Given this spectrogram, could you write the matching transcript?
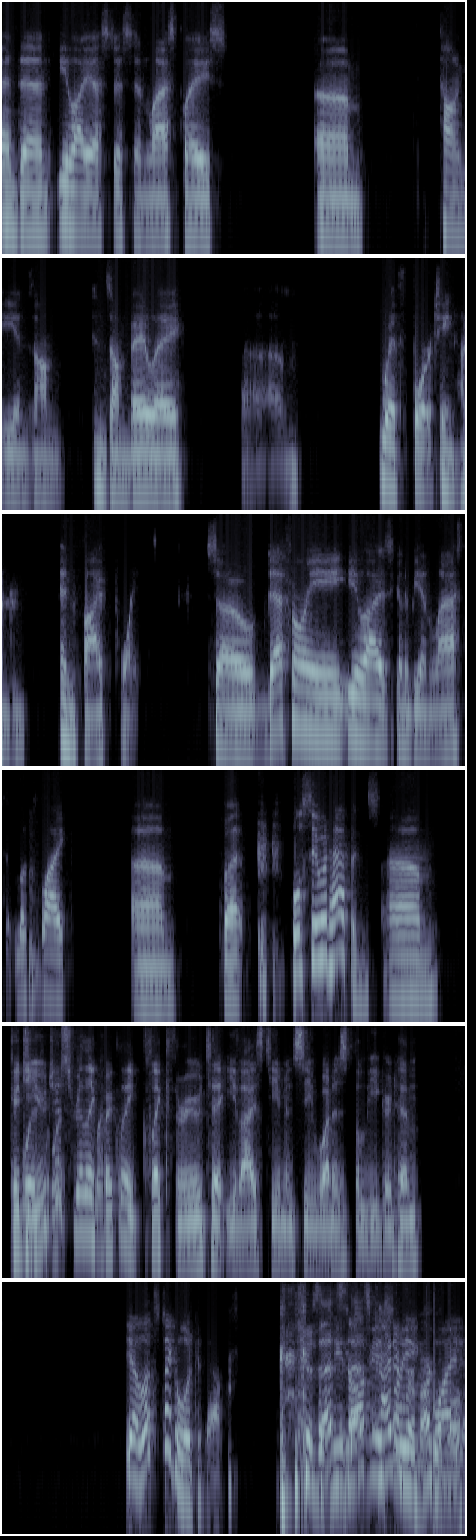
And then Eli Estes in last place, um, Tongi and, Zom- and Zambele um, with 1,405 points. So definitely Eli is going to be in last, it looks like. Um, but we'll see what happens. Um, Could with- you with- just really with- quickly click through to Eli's team and see what has beleaguered him? yeah, let's take a look at that. Because that's that's kind of remarkable. quite-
